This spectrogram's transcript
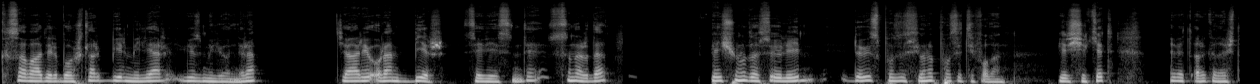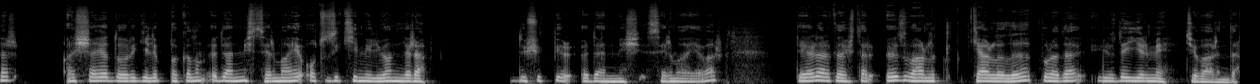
Kısa vadeli borçlar 1 milyar 100 milyon lira. Cari oran 1 seviyesinde sınırda ve şunu da söyleyeyim döviz pozisyonu pozitif olan bir şirket. Evet arkadaşlar aşağıya doğru gelip bakalım ödenmiş sermaye 32 milyon lira. Düşük bir ödenmiş sermaye var. Değerli arkadaşlar öz varlık karlılığı burada %20 civarında.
